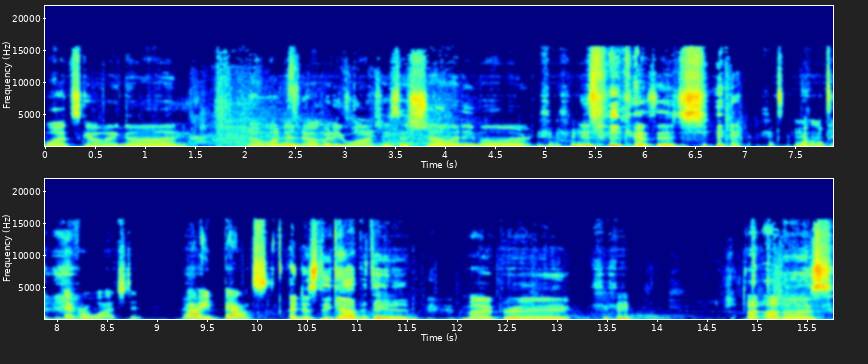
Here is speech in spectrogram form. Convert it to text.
What's going on? No wonder nobody watches this show anymore. it's because it's shit. No one's ever watched it. Wow, he bounced. I just decapitated my prey. but others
